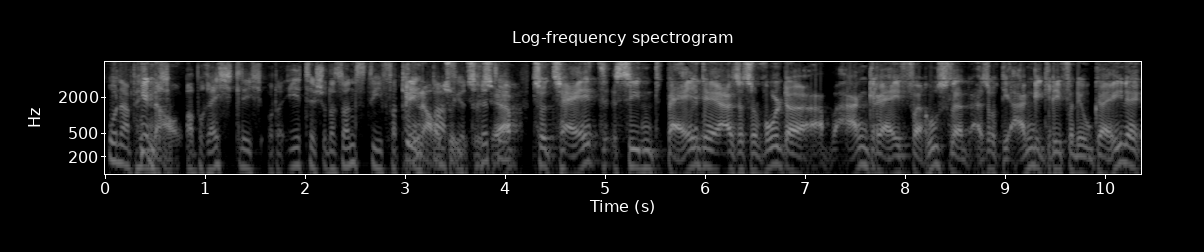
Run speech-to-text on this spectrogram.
Unabhängig, genau. ob rechtlich oder ethisch oder sonst wie vertretbar genau so für Dritte. Es, ja. Zurzeit sind beide, also sowohl der Angreifer Russland als auch die angegriffene Ukraine,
